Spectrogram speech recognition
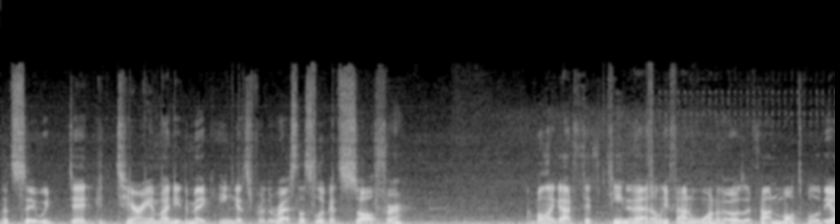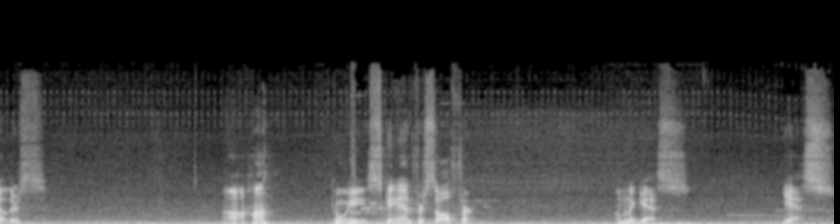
Let's see, we did caterium. I need to make ingots for the rest. Let's look at sulfur. I've only got 15 of that. I only found one of those. I found multiple of the others. Uh-huh. Can we scan for sulfur? I'm gonna guess. Yes.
